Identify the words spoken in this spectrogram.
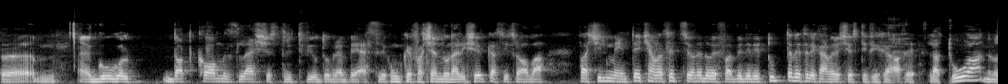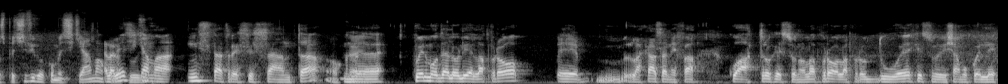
uh, google.com slash street view dovrebbe essere, comunque facendo una ricerca si trova facilmente, c'è una sezione dove fa vedere tutte le telecamere certificate. La tua, nello specifico, come si chiama? La mia si chiama Insta360, okay. eh, quel modello lì è la Pro, eh, la casa ne fa 4 che sono la Pro, la Pro 2 che sono diciamo quelle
